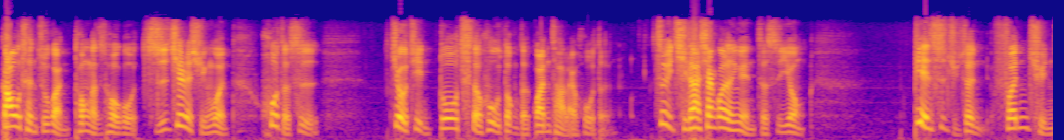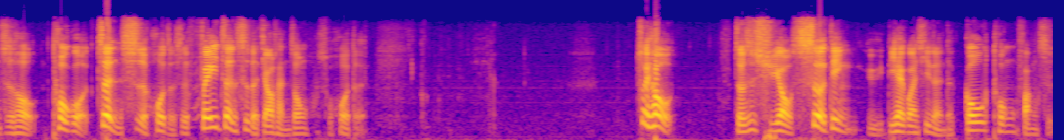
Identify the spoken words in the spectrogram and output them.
高层主管通常是透过直接的询问，或者是就近多次的互动的观察来获得。至于其他相关人员，则是用辨识矩阵分群之后，透过正式或者是非正式的交谈中所获得。最后，则是需要设定与利害关系人的沟通方式。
